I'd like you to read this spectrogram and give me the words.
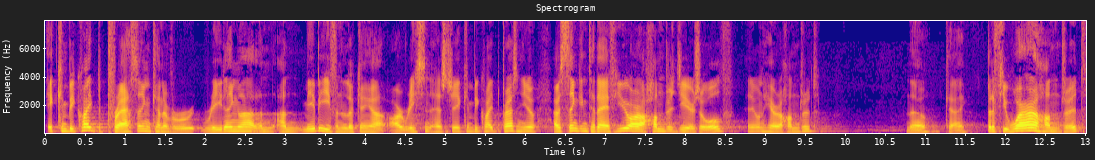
it can be quite depressing kind of reading that and, and maybe even looking at our recent history. It can be quite depressing. You know, I was thinking today, if you are 100 years old, anyone here 100? No? Okay. But if you were 100,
